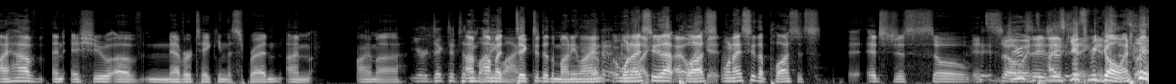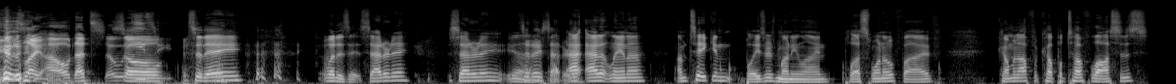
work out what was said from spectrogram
I have an issue of never taking the spread. I'm I'm a You're addicted to the I'm, money I'm line. addicted to the money line. I When I, like see it. that I like plus, it. when I see the plus, it's it's just so it's It's so juicy. It just gets me going. just like, it's like, oh, that's so, so easy. today, what is it? Saturday, Saturday, yeah. Today's Saturday. At, at Atlanta, I'm taking Blazers money line plus 105. Coming off a couple tough losses,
